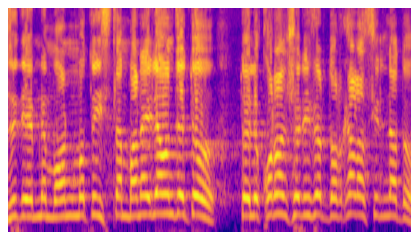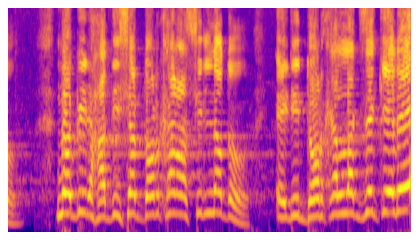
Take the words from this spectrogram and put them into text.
যদি এমনি মন মতো ইসলাম বানাইলেও যেত তাহলে কোরআন শরীফের দরকার আছিল না তো। নবীর হাদিসের দরকার আছিল না তো। এইটি দরকার লাগছে কে রে?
